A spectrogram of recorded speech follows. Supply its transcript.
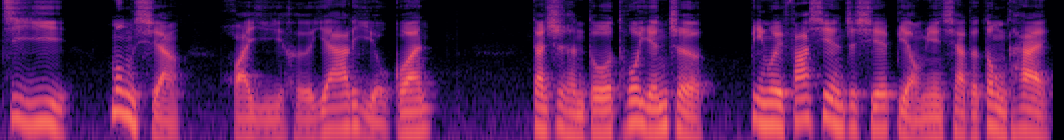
记忆、梦想、怀疑和压力有关。但是很多拖延者并未发现这些表面下的动态。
